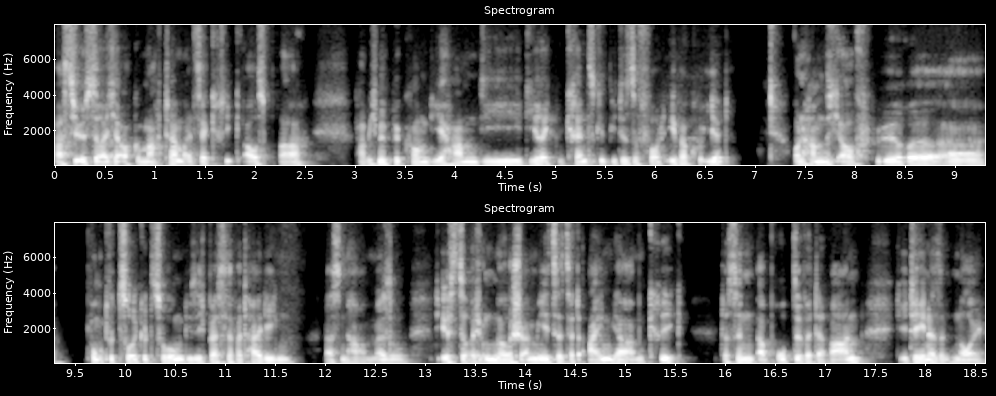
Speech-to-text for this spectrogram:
Was die Österreicher auch gemacht haben, als der Krieg ausbrach, habe ich mitbekommen, die haben die direkten Grenzgebiete sofort evakuiert und haben sich auf höhere äh, Punkte zurückgezogen, die sich besser verteidigen lassen haben. Also die österreich-ungarische Armee ist jetzt seit einem Jahr im Krieg. Das sind erprobte Veteranen. Die Italiener sind neu.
